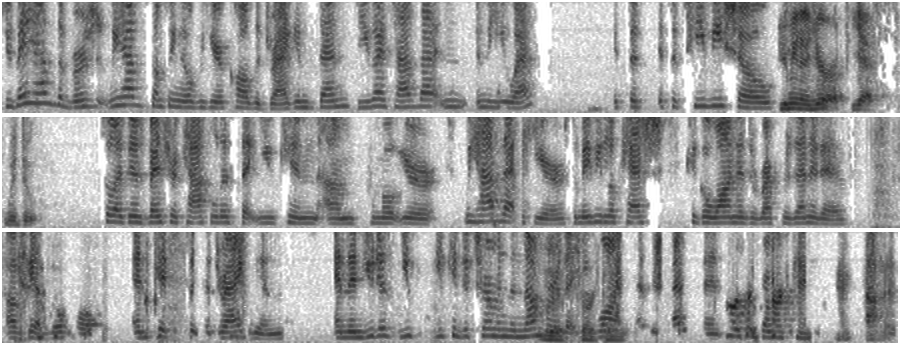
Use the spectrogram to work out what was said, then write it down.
Do they have the version? We have something over here called the Dragon's Den. Do you guys have that in, in the U.S.? It's a it's a TV show. You mean in Europe? Yes, we do. So like, there's venture capitalists that you can um, promote your. We have that here. So maybe Lokesh could go on as a representative of Get Vocal and pitch to the dragons, and then you just you you can determine the number Yes, that Shark you want Tank. as an investment. Oh, it's like from- Shark Tank. Okay, got it.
